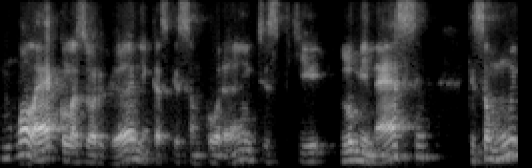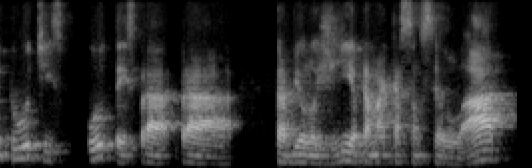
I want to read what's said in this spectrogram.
moléculas orgânicas que são corantes, que luminescem, que são muito úteis úteis para a biologia, para marcação celular.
